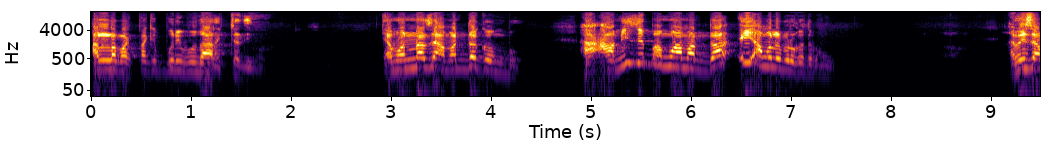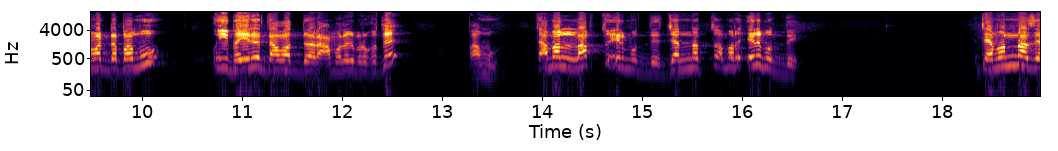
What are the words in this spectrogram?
আল্লাহ পাক তাকে পরিপূর্ণ আরেকটা দিব। এমন না যে আমারটা কমবো। হ্যাঁ আমি যে পামু আমার দা, এই আমলের বরকতে পামু। আমি যে আমার দা পামু, ওই ভাইয়ের দাওয়াত দেওয়ার আমলের বরকতে পামু। তা আমার লাভ তো এর মধ্যে, জান্নাত তো আমার এর মধ্যে। এটা এমন না যে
